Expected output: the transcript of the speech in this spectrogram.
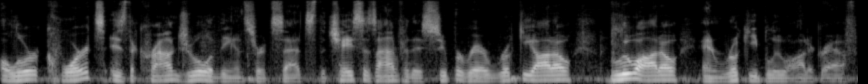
Allure Quartz is the crown jewel of the insert sets. The chase is on for this super rare rookie auto, blue auto, and rookie blue autograph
